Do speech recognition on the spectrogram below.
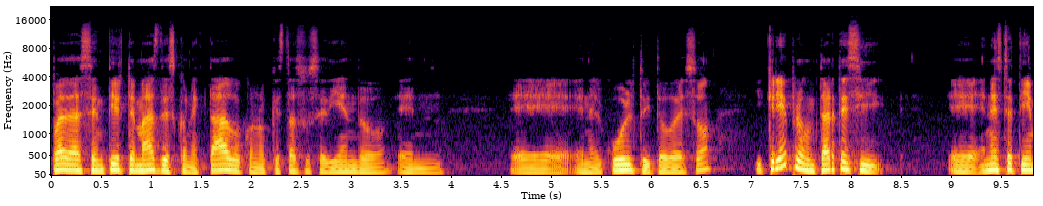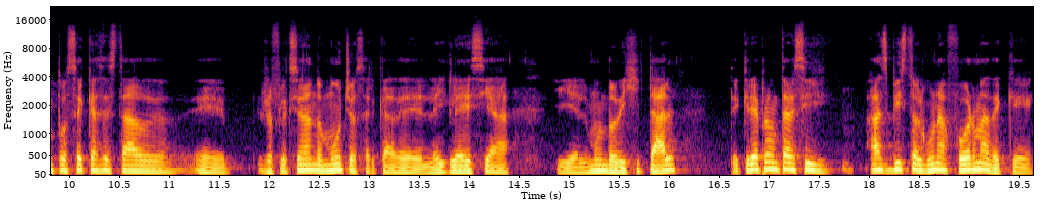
puedas sentirte más desconectado con lo que está sucediendo en, eh, en el culto y todo eso. Y quería preguntarte si eh, en este tiempo sé que has estado eh, reflexionando mucho acerca de la iglesia y el mundo digital. Te quería preguntar si has visto alguna forma de que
